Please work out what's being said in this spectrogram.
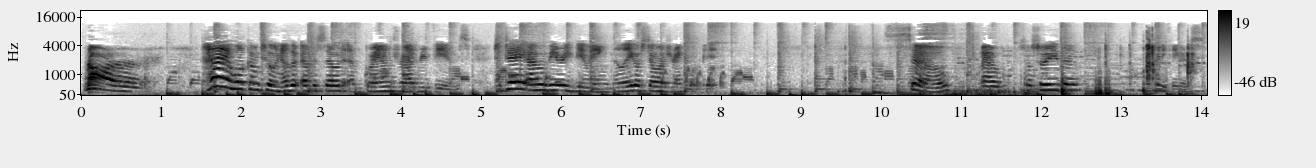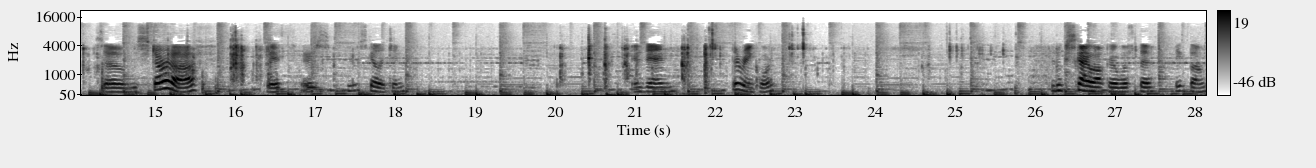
Roar! Hi, welcome to another episode of Graham's Rad Reviews. Today I will be reviewing the LEGO Star Wars Rancor Pit. So, I'll, show you the minifigures. So, we start off with, there's the skeleton. And then the Rancor. Luke Skywalker with the big bone.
